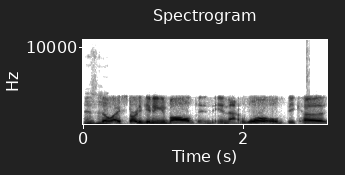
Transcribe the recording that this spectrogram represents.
And mm-hmm. so I started getting involved in, in that world because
